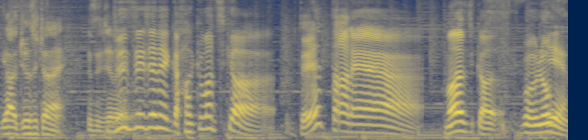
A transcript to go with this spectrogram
いや、純粋じゃない。別にじゃない。純正じゃねえか。白松か。出たね。マジか。これ。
